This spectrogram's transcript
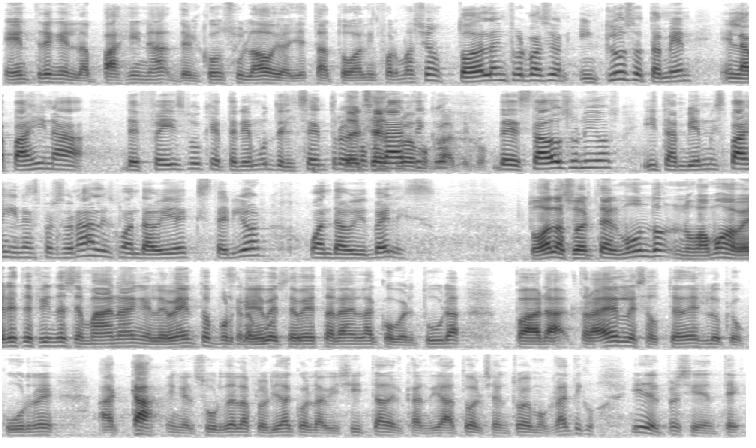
entren en la página del consulado y ahí está toda la información. Toda la información, incluso también en la página de Facebook que tenemos del Centro, Democrático, de Estados Unidos y también mis páginas personales, Juan David Exterior, Juan David Vélez toda la suerte del mundo. Nos vamos a ver este fin de semana en el evento porque EBTV estará en la cobertura para traerles a ustedes lo que ocurre acá en el sur de la Florida con la visita del candidato del Centro Democrático y del presidente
